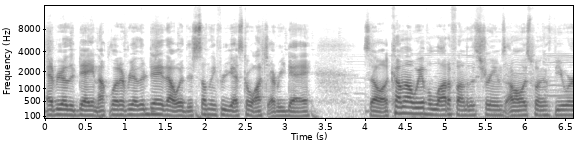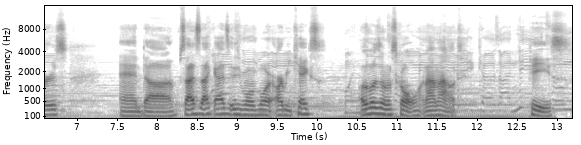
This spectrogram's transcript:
every other day and upload every other day. That way, there's something for you guys to watch every day. So, uh, come out, we have a lot of fun in the streams. I'm always playing with viewers. And uh, besides that, guys, is one more RB Kicks, otherwise known as Kohl, and I'm out. Peace.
